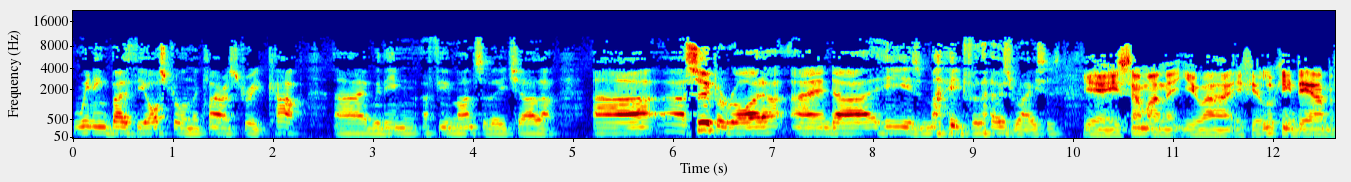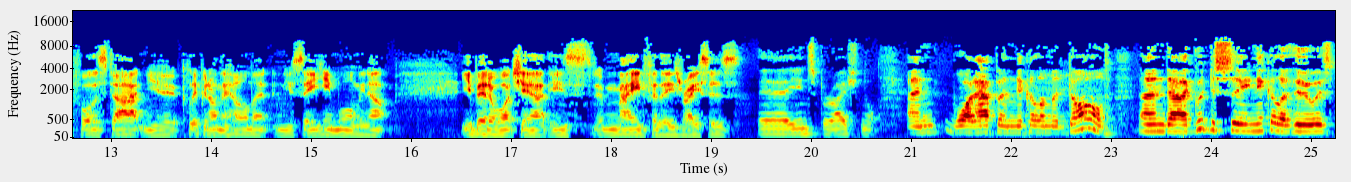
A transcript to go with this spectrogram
winning both the Austral and the Clarence Street Cup uh, within a few months of each other. Uh, a super rider, and uh, he is made for those races. Yeah, he's someone that you, uh, if you're looking down before the start and you're clipping on the helmet and you see him warming up, you better watch out. He's made for these races. Yeah, inspirational. And what happened, Nicola McDonald? And uh, good to see Nicola, who has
